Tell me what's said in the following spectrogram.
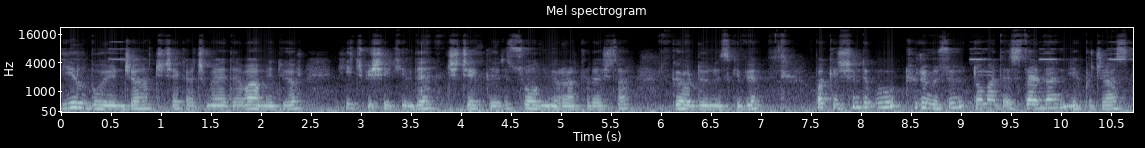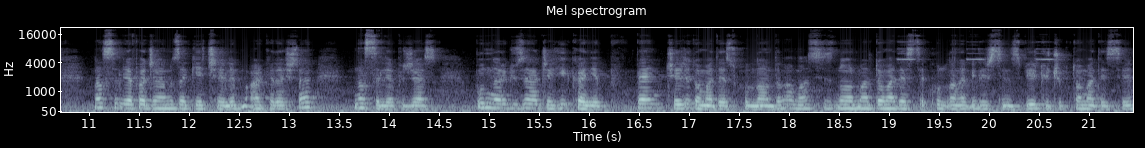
yıl boyunca çiçek açmaya devam ediyor. Hiçbir şekilde çiçekleri solmuyor arkadaşlar. Gördüğünüz gibi. Bakın şimdi bu kürümüzü domateslerden yapacağız. Nasıl yapacağımıza geçelim arkadaşlar. Nasıl yapacağız? Bunları güzelce yıkayıp ben çeri domates kullandım ama siz normal domates de kullanabilirsiniz. Bir küçük domatesi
